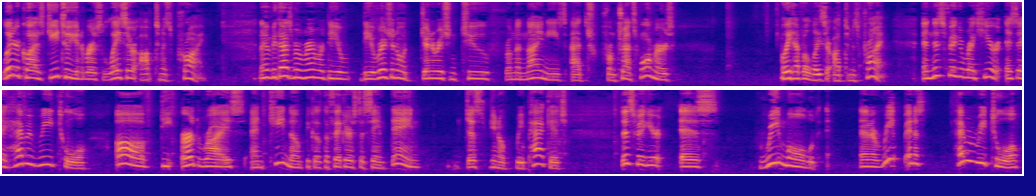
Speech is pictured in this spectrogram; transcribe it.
Leader class G2 Universe Laser Optimus Prime. Now, if you guys remember the the original Generation 2 from the 90s at from Transformers, we have a Laser Optimus Prime. And this figure right here is a heavy retool of the Earthrise and Kingdom because the figure is the same thing, just you know repackaged. This figure is remold and a re and a heavy retool,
